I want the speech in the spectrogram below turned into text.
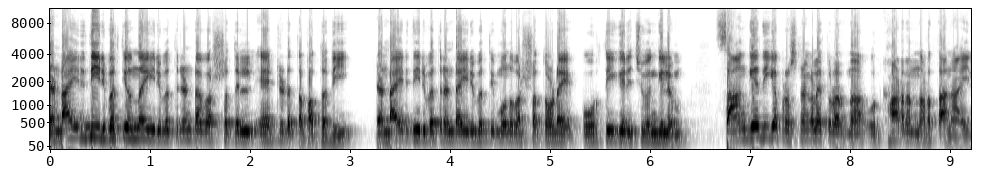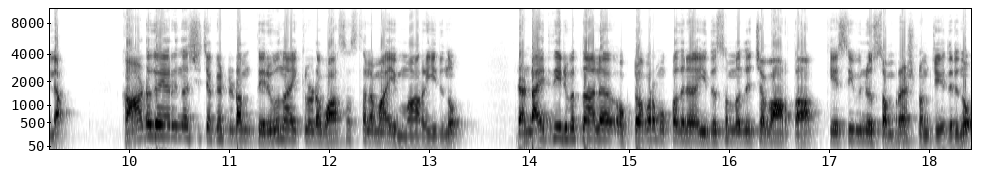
രണ്ടായിരത്തി ഇരുപത്തിയൊന്ന് ഇരുപത്തിരണ്ട് വർഷത്തിൽ ഏറ്റെടുത്ത പദ്ധതി രണ്ടായിരത്തി ഇരുപത്തിരണ്ട് ഇരുപത്തിമൂന്ന് വർഷത്തോടെ പൂർത്തീകരിച്ചുവെങ്കിലും സാങ്കേതിക പ്രശ്നങ്ങളെ തുടർന്ന് ഉദ്ഘാടനം നടത്താനായില്ല. കാട് കയറി നശിച്ച കെട്ടിടം തെരുവുനായ്ക്കളുടെ വാസസ്ഥലമായി മാറിയിരുന്നു. രണ്ടായിരത്തി ഇരുപത്തിനാല് ഒക്ടോബർ മുപ്പതിന് ഇത് സംബന്ധിച്ച വാർത്ത കെ സി വിനു സംപ്രേഷണം ചെയ്തിരുന്നു.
